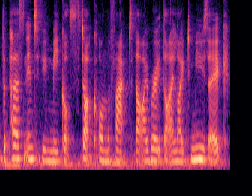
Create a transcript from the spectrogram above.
the person interviewing me got stuck on the fact that I wrote that I liked music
